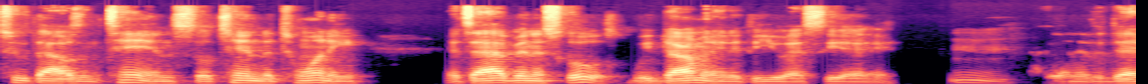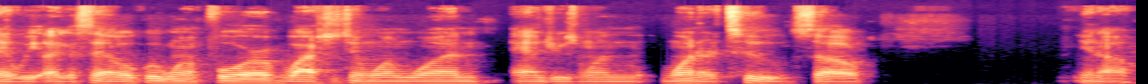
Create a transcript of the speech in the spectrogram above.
2010, so 10 to 20, it's Adventist schools. We dominated the USCA. Mm. At the end of the day, we like I said, Oakwood won four, Washington won one, Andrews won one or two. So, you know,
